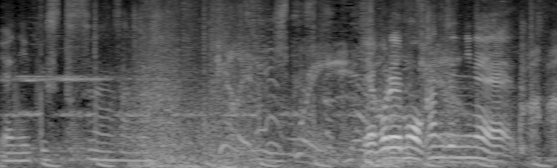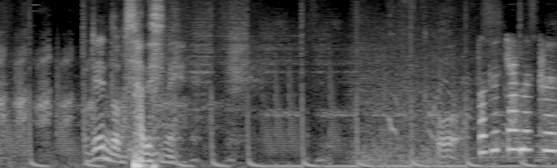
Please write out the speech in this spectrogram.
いやニクストスランさんがいやこれもう完全にね連動の差ですね。こう。ボグチャムプ、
